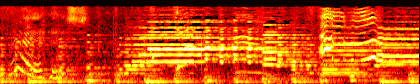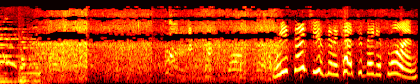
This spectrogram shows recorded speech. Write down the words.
We said she was going to catch the biggest one.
